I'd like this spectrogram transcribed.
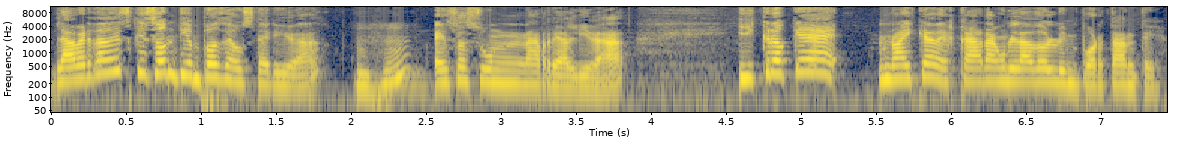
La verdad es que son tiempos de austeridad, eso es una realidad, y creo que no hay que dejar a un lado lo importante,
